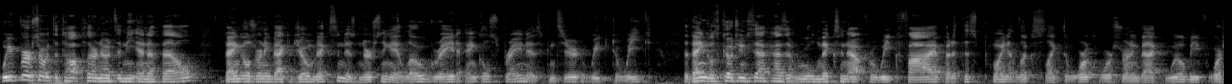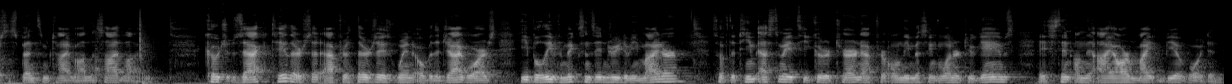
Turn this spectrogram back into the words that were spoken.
We first start with the top player notes in the NFL. Bengals running back Joe Mixon is nursing a low-grade ankle sprain and is considered week to week. The Bengals coaching staff hasn't ruled Mixon out for week five, but at this point it looks like the workhorse running back will be forced to spend some time on the sideline. Coach Zac Taylor said after Thursday's win over the Jaguars, he believed Mixon's injury to be minor, so if the team estimates he could return after only missing one or two games, a stint on the IR might be avoided.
